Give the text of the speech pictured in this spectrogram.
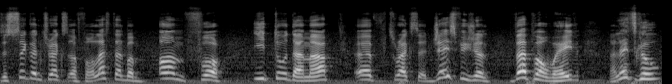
the second tracks of our last album, Home for Itodama, uh, tracks Jace Fusion, Vaporwave. let's go!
